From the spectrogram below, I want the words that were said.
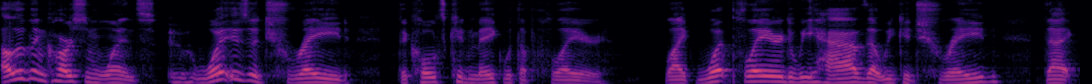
other than Carson Wentz, what is a trade the Colts could make with a player? Like what player do we have that we could trade that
